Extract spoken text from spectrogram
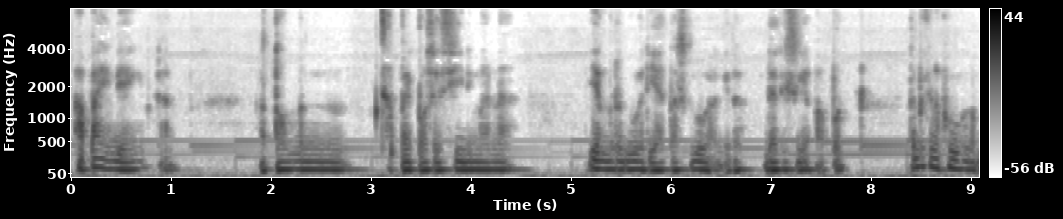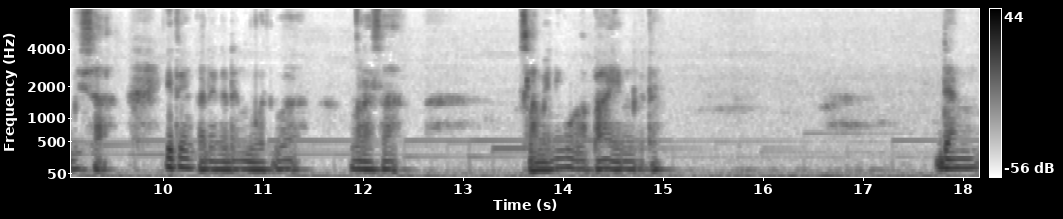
apa yang dia inginkan atau mencapai posisi di mana yang menurut gue di atas gue gitu dari segi apa pun. Tapi kenapa gue nggak bisa? Itu yang kadang-kadang buat gue ngerasa selama ini gue ngapain gitu. Dan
